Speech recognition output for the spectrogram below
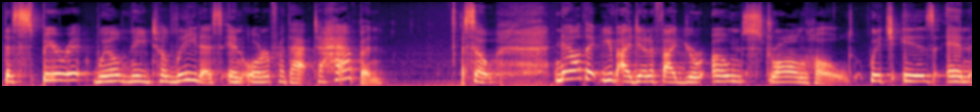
the Spirit will need to lead us in order for that to happen. So now that you've identified your own stronghold, which is an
